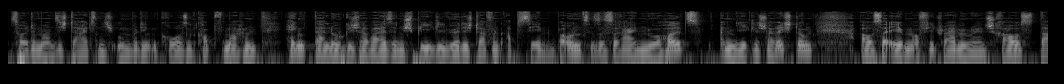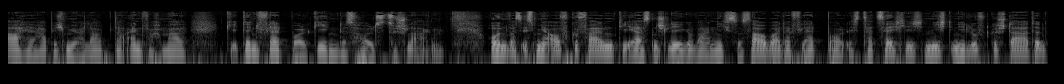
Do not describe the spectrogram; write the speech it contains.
sollte man sich da jetzt nicht unbedingt einen großen Kopf machen. Hängt da logischerweise ein Spiegel, würde ich davon absehen. Bei uns ist es rein nur Holz in jeglicher Richtung, außer eben auf die Driving Range raus, daher habe ich mir erlaubt, da einfach mal den Flatball gegen das Holz zu schlagen. Und was ist mir aufgefallen, die ersten Schläge waren nicht so sauber. Der Flatball ist tatsächlich nicht in die Luft gestartet.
